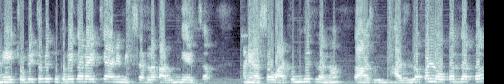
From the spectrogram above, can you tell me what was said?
आणि हे छोटे छोटे तुकडे करायचे आणि मिक्सरला काढून घ्यायचं. आणि असं वाटून घेतलं ना तर भाजलं पण लवकर जातं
